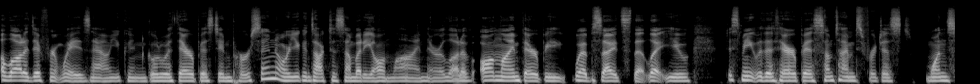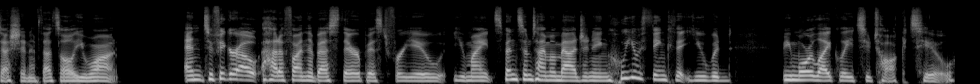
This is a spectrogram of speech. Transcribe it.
a lot of different ways now. You can go to a therapist in person or you can talk to somebody online. There are a lot of online therapy websites that let you just meet with a therapist, sometimes for just one session if that's all you want. And to figure out how to find the best therapist for you, you might spend some time imagining who you think that you would be more likely to talk to.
